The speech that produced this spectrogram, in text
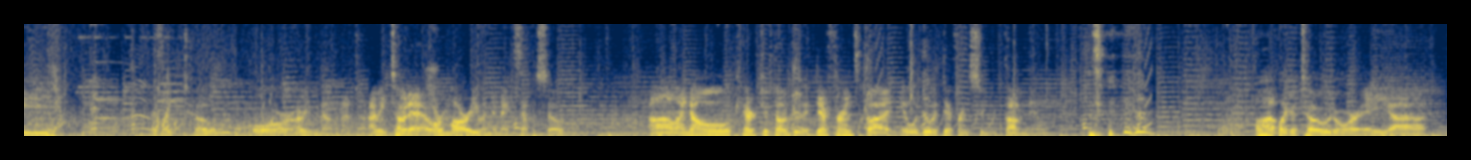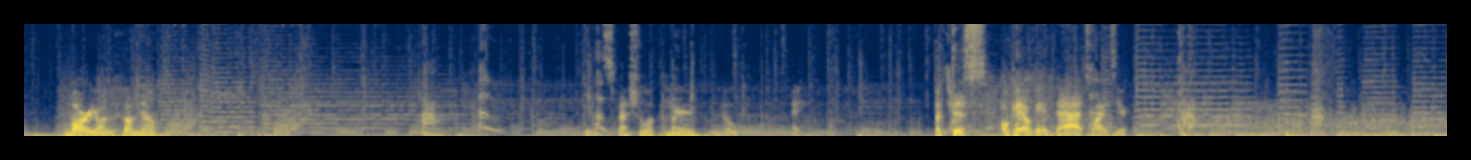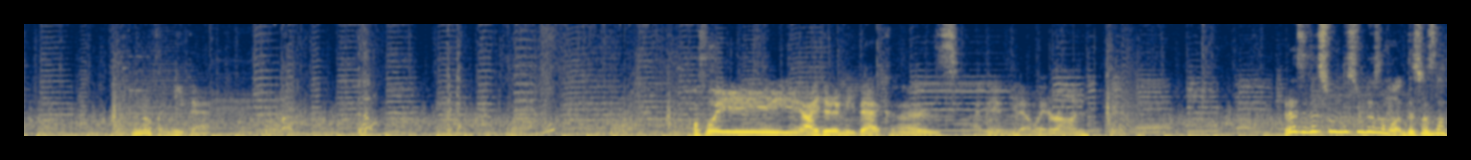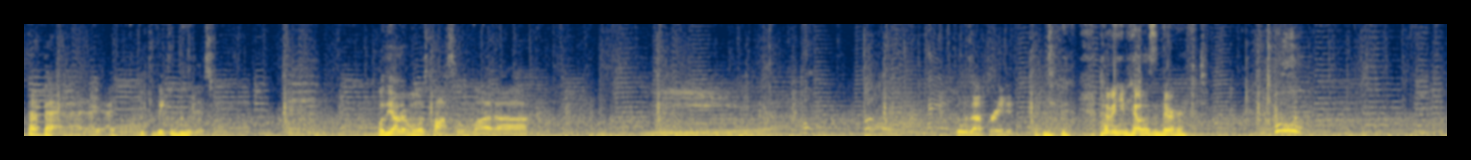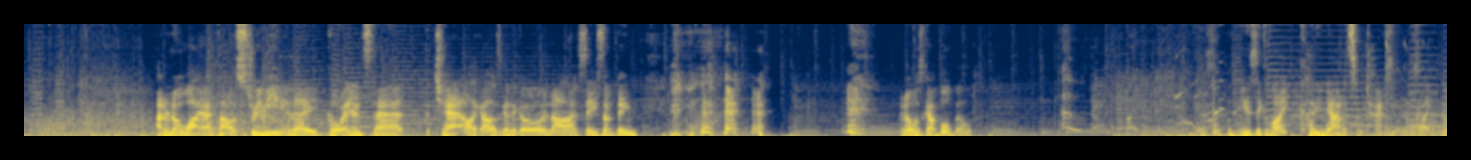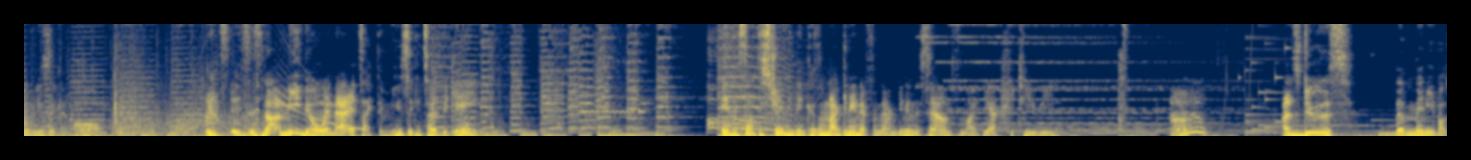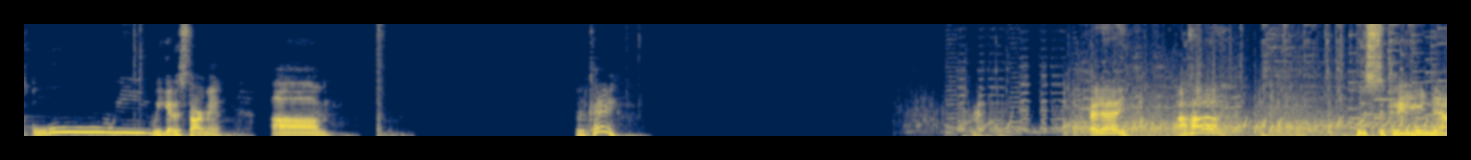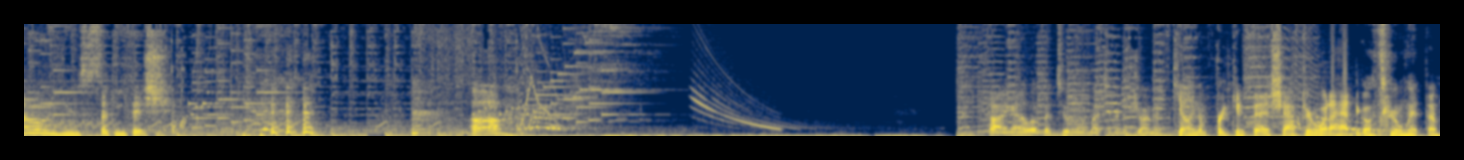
as like Toad or I mean no, not Toad. I mean Toadette or Mario in the next episode? Um, I know characters don't do a difference, but it will do a difference to your thumbnail. I'll have like a Toad or a uh, Mario on the thumbnail. Anything special up here? Nope. Okay. But this... Okay, okay, that's why it's here. I don't know if I need that. Hopefully I didn't need that because I didn't need that later on. This, this one, this one doesn't look, this one's not that bad. I, I, I we, can, we can do this one. Well, the other one was possible, but uh, yeah, it was upgraded. I mean, it was nerfed. I don't know why I thought I was streaming and I glanced at the chat like I was gonna go and uh, say something. and I almost got bull belled. There's like the music like cutting out at sometimes and there's like no music at all. It's, it's, it's not me doing that, it's like the music inside the game. And it's not the streaming thing because I'm not getting it from there, I'm getting the sound from like the actual TV. I don't know. Let's do this. The mini boss. Ooh, we, we get a Starman. Um. Okay. Ready? Aha! Who's superior now, you sucky fish? oh. Sorry, I got a little bit too much of an enjoyment of killing them freaking fish after what I had to go through with them.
